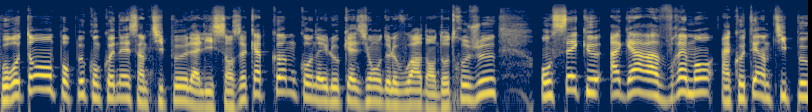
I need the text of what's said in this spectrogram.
Pour autant, pour peu qu'on connaisse un petit peu la licence de Capcom, qu'on a eu l'occasion de le voir dans d'autres jeux, on sait que Agar a vraiment un côté un petit peu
